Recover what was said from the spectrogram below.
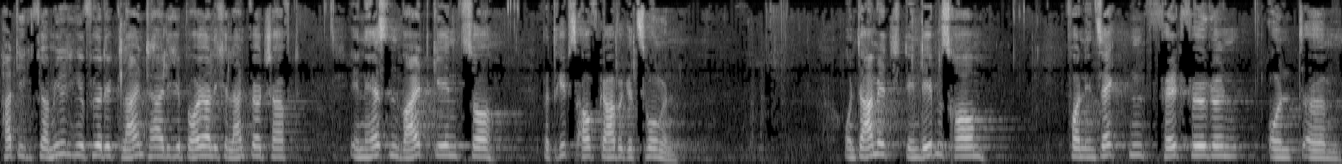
hat die familiengeführte kleinteilige bäuerliche Landwirtschaft in Hessen weitgehend zur Betriebsaufgabe gezwungen und damit den Lebensraum von Insekten, Feldvögeln und ähm,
